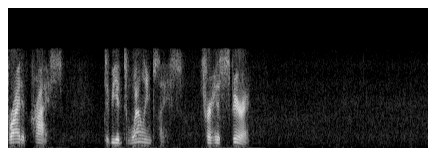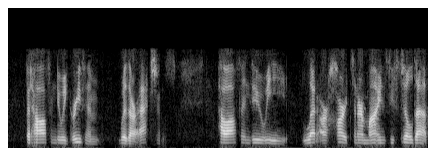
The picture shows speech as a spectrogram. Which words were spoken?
bride of Christ, to be a dwelling place for His Spirit. But how often do we grieve Him with our actions? How often do we let our hearts and our minds be filled up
